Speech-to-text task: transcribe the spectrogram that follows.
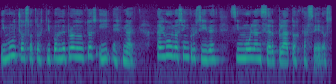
y muchos otros tipos de productos y snacks. Algunos inclusive simulan ser platos caseros.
